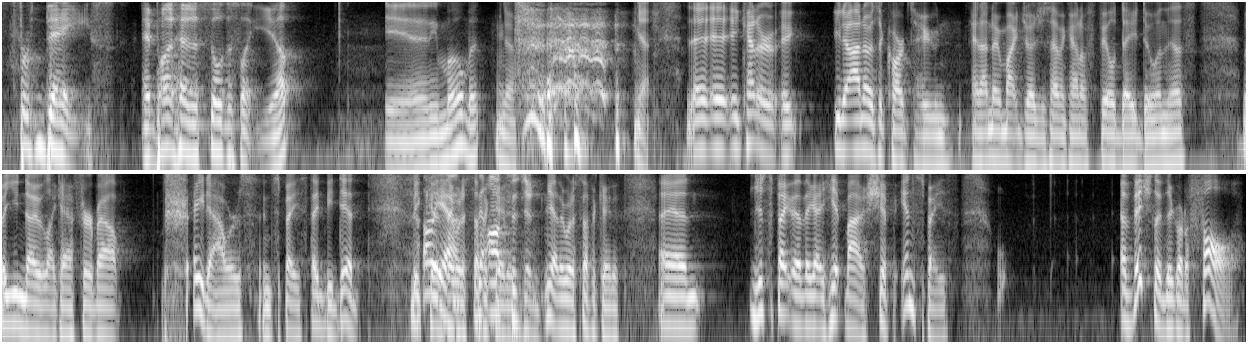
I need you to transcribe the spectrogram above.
for days, and Butthead is still just like, "Yep, any moment." Yeah, yeah. It, it, it kind of, you know, I know it's a cartoon, and I know Mike Judge is having kind of a field day doing this, but you know, like after about eight hours in space, they'd be dead because Oh, yeah, they would have suffocated. the oxygen. Yeah, they would have suffocated, and just the fact that they got hit by a ship in space, eventually they're going to fall.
